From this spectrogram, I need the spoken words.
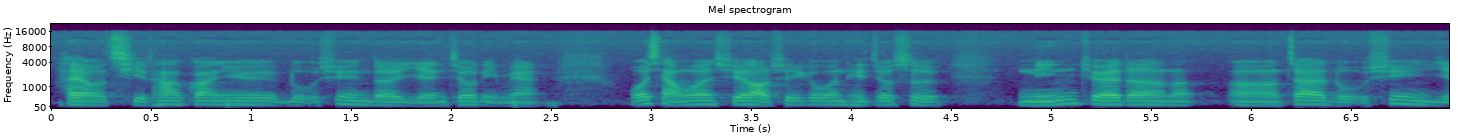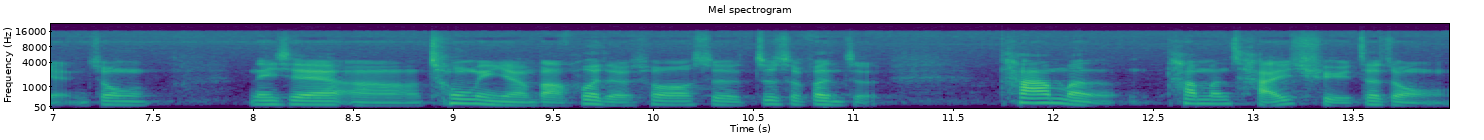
还有其他关于鲁迅的研究里面，我想问徐老师一个问题，就是您觉得呢？呃，在鲁迅眼中，那些呃聪明人吧，或者说是知识分子，他们他们采取这种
